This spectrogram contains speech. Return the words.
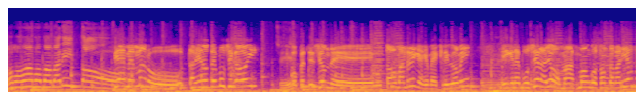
¿Cómo vamos, Barbarito? Bien, mi hermano, ¿está viéndote música hoy? Sí. Competición de Gustavo Manrique, que me escribió a mí, y que le pusiera yo más Mongo Santa María.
